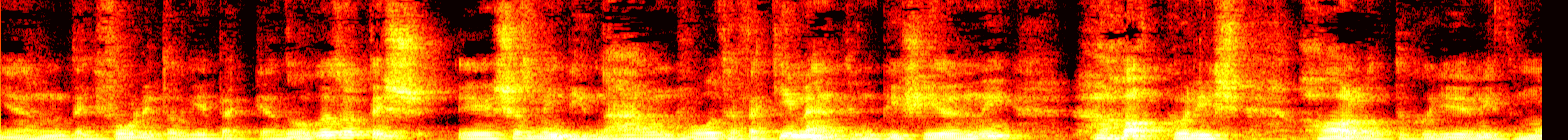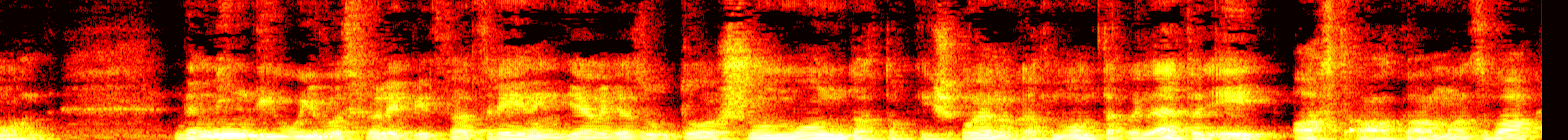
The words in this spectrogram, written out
ilyen egy fordítógépekkel dolgozott, és, és az mindig nálunk volt, tehát ha kimentünk pisilni, akkor is hallottuk, hogy ő mit mond. De mindig úgy volt felépítve a tréningje, hogy az utolsó mondatok is olyanokat mondtak, hogy lehet, hogy épp azt alkalmazva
